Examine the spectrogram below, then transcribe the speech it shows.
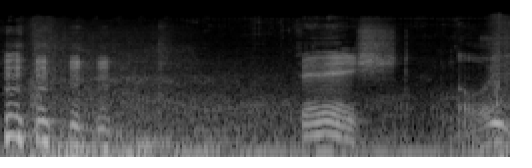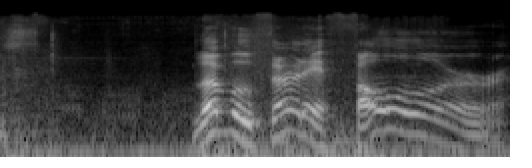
Finished. Nice. Level 34.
